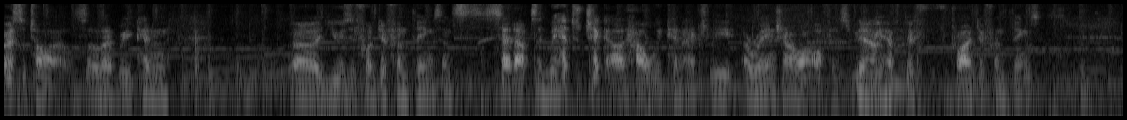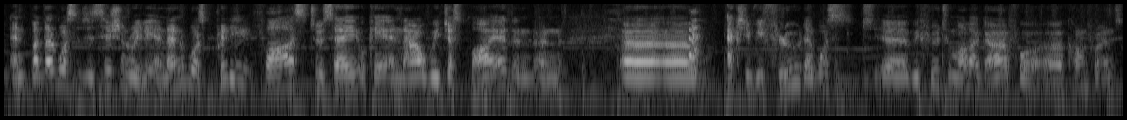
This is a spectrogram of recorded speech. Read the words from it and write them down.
versatile so that we can uh, use it for different things and setups. And we had to check out how we can actually arrange our office. We, Yeah. we have diff- tried different things. And but that was the decision really. And then it was pretty fast to say okay and now we just buy it. And and uh, actually we flew that was uh, we flew to Malaga for a conference.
